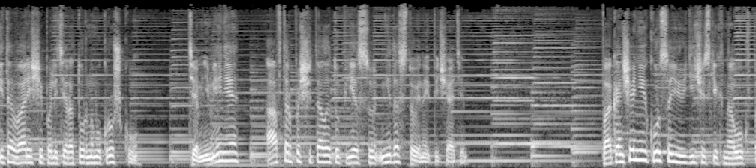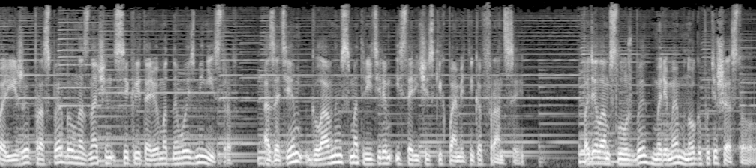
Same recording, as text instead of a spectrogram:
и товарищи по литературному кружку. Тем не менее, автор посчитал эту пьесу недостойной печати. По окончании курса юридических наук в Париже Проспер был назначен секретарем одного из министров – а затем главным смотрителем исторических памятников Франции. По делам службы Мариме много путешествовал.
